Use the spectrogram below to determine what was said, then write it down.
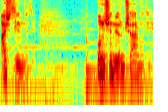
Aç değilim dedi. Onun için diyorum çağırma diye.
